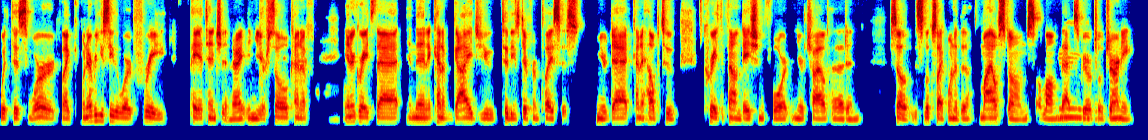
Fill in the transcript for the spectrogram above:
with this word. Like whenever you see the word free, pay attention, right? And your soul kind of integrates that and then it kind of guides you to these different places and your dad kind of helped to create the foundation for it in your childhood. And so this looks like one of the milestones along that mm-hmm. spiritual journey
